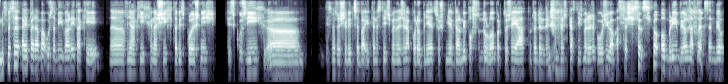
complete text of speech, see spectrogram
My jsme se iPadama už zabývali taky eh, v nějakých našich tady společných diskuzích, kdy jsme řešili třeba i ten stage manager a podobně, což mě velmi posunulo, protože já to dneška stage manager používám a strašně jsem si ho oblíbil, na to, jak jsem byl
